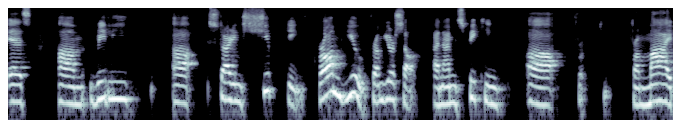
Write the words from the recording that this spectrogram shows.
is um, really uh, starting shifting from you, from yourself. And I'm speaking uh, fr- from my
